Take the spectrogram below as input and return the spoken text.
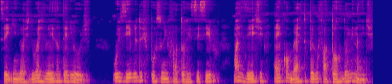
seguindo as duas leis anteriores. Os híbridos possuem o fator recessivo, mas este é encoberto pelo fator dominante.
